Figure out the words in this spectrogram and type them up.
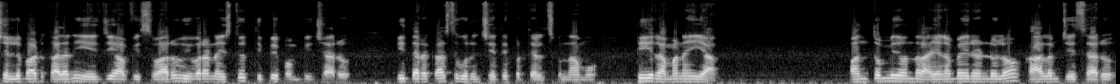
చెల్లుబాటు కాదని ఏజీ ఆఫీస్ వారు వివరణ ఇస్తూ తిప్పి పంపించారు. ఈ దరఖాస్తు గురించి అయితే ఇప్పుడు తెలుసుకుందాము. టి. రమణయ్య పంతొమ్మిది వందల ఎనభై రెండులో కాలం చేశారు.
